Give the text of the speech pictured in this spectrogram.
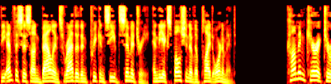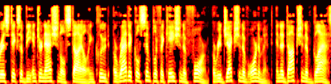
the emphasis on balance rather than preconceived symmetry, and the expulsion of applied ornament. Common characteristics of the international style include, a radical simplification of form, a rejection of ornament, and adoption of glass,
